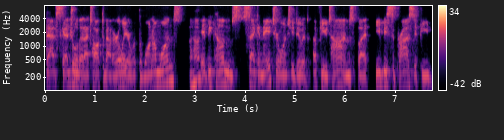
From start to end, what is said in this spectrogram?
that schedule that I talked about earlier with the one on ones, uh-huh. it becomes second nature once you do it a few times. But you'd be surprised if you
